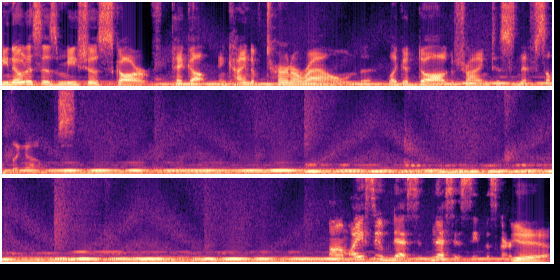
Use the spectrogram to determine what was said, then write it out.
He notices Misha's scarf pick up and kind of turn around like a dog trying to sniff something out. um, I assume Ness Ness has seen the scarf. Yeah.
